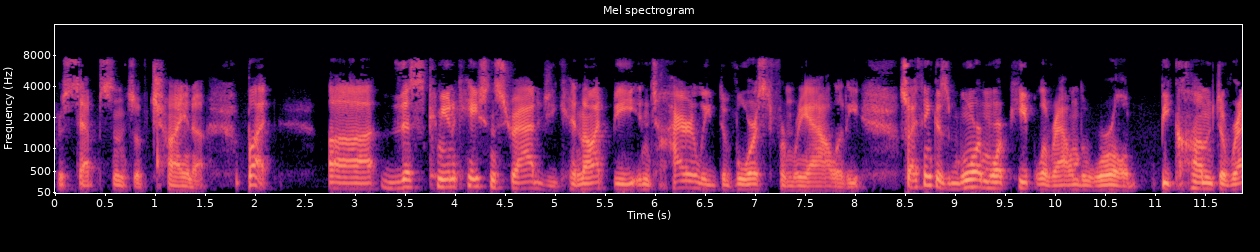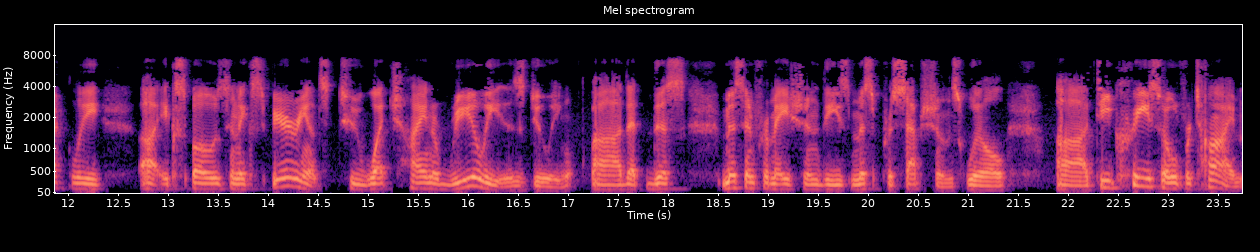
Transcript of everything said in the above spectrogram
perceptions of China. But uh, this communication strategy cannot be entirely divorced from reality. So I think as more and more people around the world become directly uh, exposed and experienced to what China really is doing, uh, that this misinformation, these misperceptions will uh, decrease over time.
